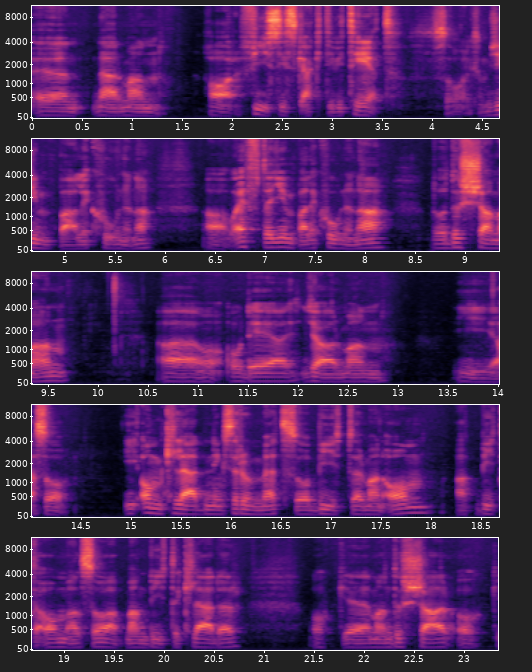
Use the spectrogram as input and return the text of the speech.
eh, när man har fysisk aktivitet. Så liksom gympa lektionerna. Ja, och efter gympa lektionerna, då duschar man. Eh, och det gör man i, alltså, i omklädningsrummet så byter man om. Att byta om alltså, att man byter kläder. Och eh, man duschar och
